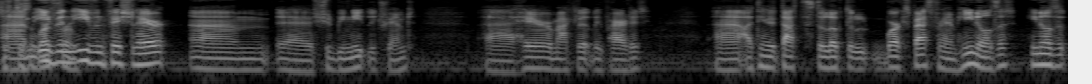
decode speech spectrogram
Um, even even facial hair um, uh, should be neatly trimmed uh, hair immaculately parted. Uh, I think that that's the look that works best for him. He knows it. He knows it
